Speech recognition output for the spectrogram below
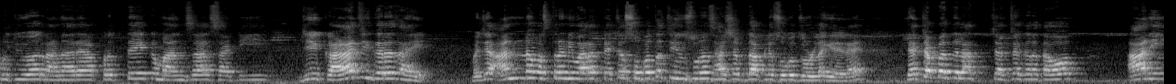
पृथ्वीवर राहणाऱ्या प्रत्येक माणसासाठी जी काळाची गरज आहे म्हणजे अन्न वस्त्र निवारा त्याच्यासोबतच इन्शुरन्स हा शब्द आपल्यासोबत जोडला गेलेला आहे. त्याच्याबद्दल आज चर्चा करत आहोत. आणि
